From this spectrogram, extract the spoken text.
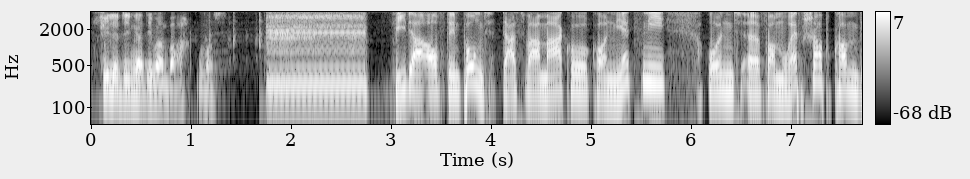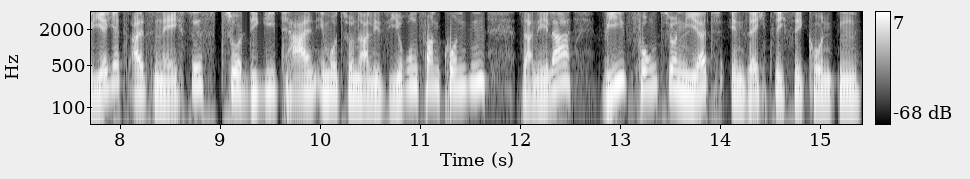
Viele Dinge, die man beachten muss wieder auf den Punkt. Das war Marco Konietzny und äh, vom Webshop kommen wir jetzt als nächstes zur digitalen Emotionalisierung von Kunden. Sanela, wie funktioniert in 60 Sekunden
